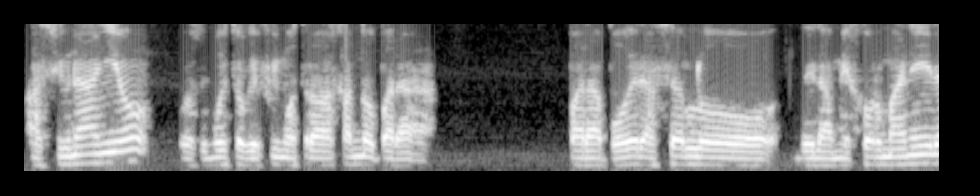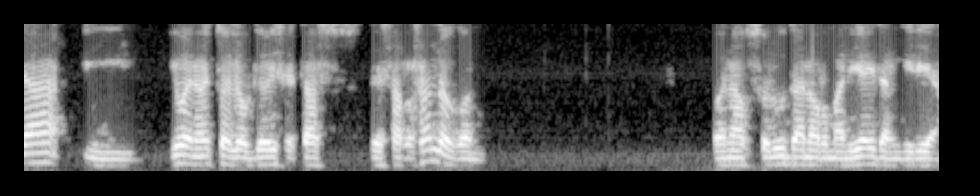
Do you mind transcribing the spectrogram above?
hace un año, por supuesto que fuimos trabajando para, para poder hacerlo de la mejor manera y, y bueno, esto es lo que hoy se está desarrollando con, con absoluta normalidad y tranquilidad.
